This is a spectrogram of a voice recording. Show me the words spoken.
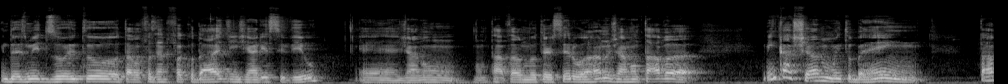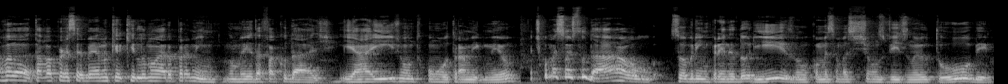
Em 2018 eu estava fazendo faculdade de engenharia civil, é, já não não tava, tava no meu terceiro ano, já não estava me encaixando muito bem, tava, tava percebendo que aquilo não era para mim no meio da faculdade. E aí, junto com outro amigo meu, a gente começou a estudar sobre empreendedorismo, começamos a assistir uns vídeos no YouTube.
